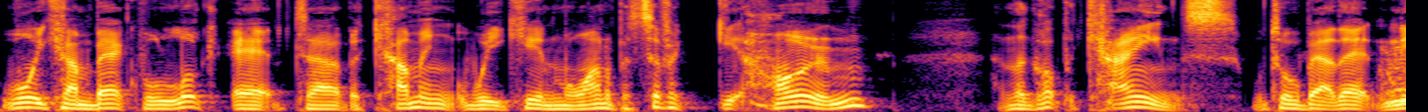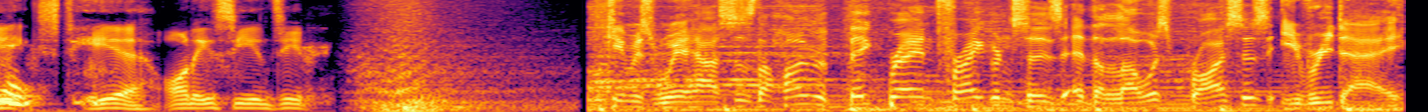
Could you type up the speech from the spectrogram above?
When we come back, we'll look at uh, the coming weekend. Moana Pacific get home, and they've got the Canes. We'll talk about that next here on SENZ. Chemist Warehouse is the home of big brand fragrances at the lowest prices every day.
